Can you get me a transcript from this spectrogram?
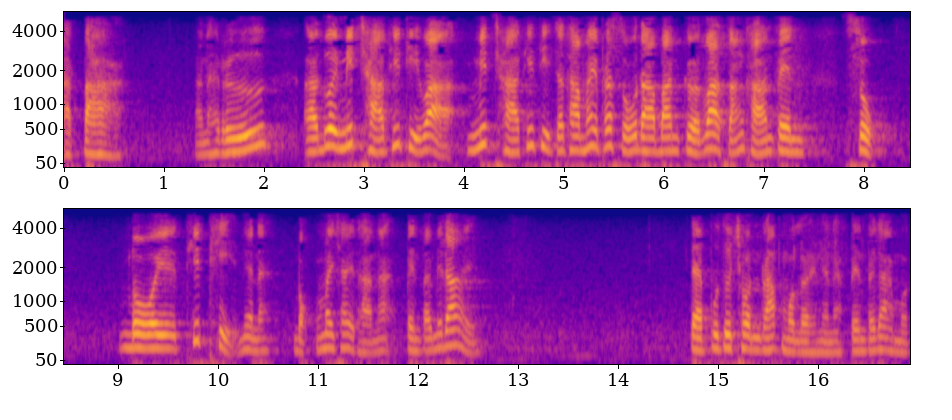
อัตตานะหรือด้วยมิจฉาทิฏฐิว่า มิจฉาทิฏฐิจะทำให้พระโสดาบันเกิดว่าสังขารเป็นสุขโดยทิฏฐิเนี่ยนะบอกไม่ใช่ฐานะ เป็นไปไม่ได้ แต่ปุถุชนรับหมดเลยเนี่ยนะเป็นไปได้หมด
